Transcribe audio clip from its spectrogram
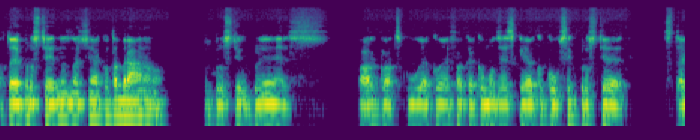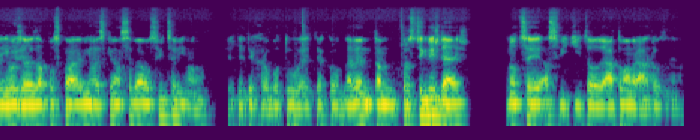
A to je prostě jednoznačně jako ta brána. No. To prostě úplně pár klacků, jako je fakt jako moc hezké, jako kousek prostě starého železa poskládaného hezky na sebe a osvíceného, no. Včetně těch robotů, věď, jako, nevím, tam prostě když jdeš v noci a svítí to, já to mám rád hrozně. No.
